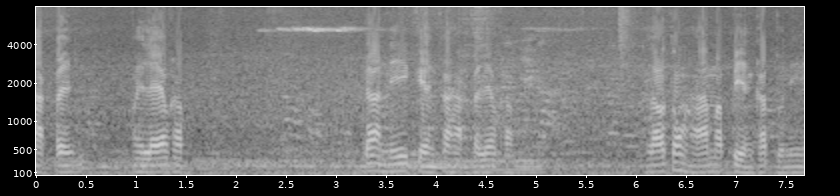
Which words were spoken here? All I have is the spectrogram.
หักไปไปแล้วครับ ด้านนี้แกนก็หักไปแล้วครับ เราต้องหามาเปลี่ยนครับตัวนี้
